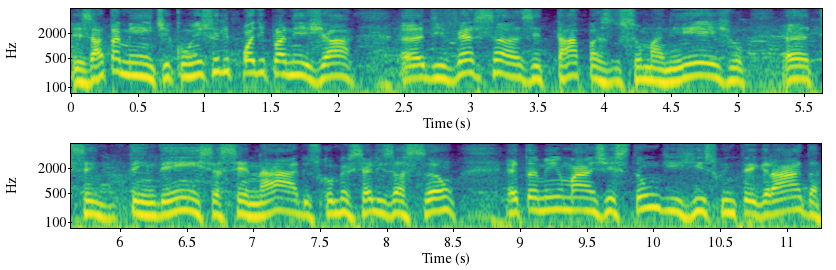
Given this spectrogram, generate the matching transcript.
Exatamente. E com isso ele pode planejar uh, diversas etapas do seu manejo, uh, tendências, cenários, comercialização. É também uma gestão de risco integrada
